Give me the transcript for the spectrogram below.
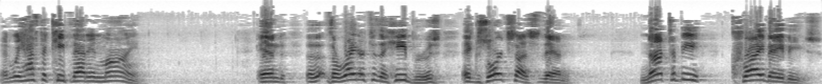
And we have to keep that in mind. And the writer to the Hebrews exhorts us then not to be crybabies,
